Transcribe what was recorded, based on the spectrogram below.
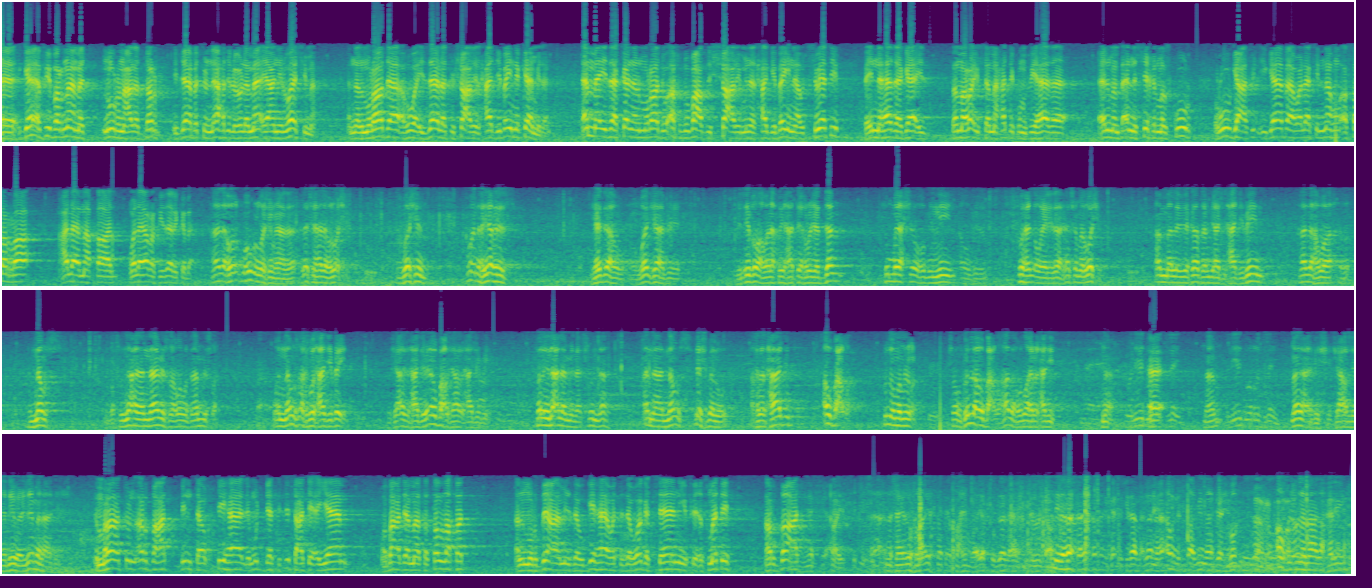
آه، جاء في برنامج نور على الدرب إجابة لأحد العلماء يعني الواشمة أن المراد هو إزالة شعر الحاجبين كاملا. أما إذا كان المراد أخذ بعض الشعر من الحاجبين أو تسويته فإن هذا جائز. فما رأي سماحتكم في هذا؟ علما بأن الشيخ المذكور روجع في الإجابة ولكنه أصر على ما قال ولا يرى في ذلك بأس. هذا هو مو الوشم هذا ليس هذا هو الوشم الوشم هو أنه يغرس يده أو وجهه بالإبرة ونحوها حتى يخرج الدم ثم يحشره بالنيل أو بالكحل أو غير ذلك. هذا يسمى الوشم أما الذي ذكرت من جهة الحاجبين هذا هو النمص. الرسول نهى عن النامصة والمتنمصة. والنمص أخذ الحاجبين. شعر الحاجبين أو بعض شعر الحاجبين. فالذي نعلم من السنة أن النمص يشمل أخذ الحاجب أو بعضه. كله ممنوع. سواء كله أو بعضه. هذا هو ظاهر الحديث. نعم. آه، نعم. اليد والرجلين. ما نعرف شيء. شعر اليدين والرجلين ما نعرف شيء. امرأة أرضعت بنت أختها لمدة تسعة أيام وبعدما تطلقت المرضعة من زوجها وتزوجت ثاني في عصمته أرضعت. طيب. المسائل الاخرى يستطيع صاحبها يكتب لنا. ما كان يكتب الكتاب لنا الاتصال بنا في أي وقت أو بالعلماء الآخرين.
